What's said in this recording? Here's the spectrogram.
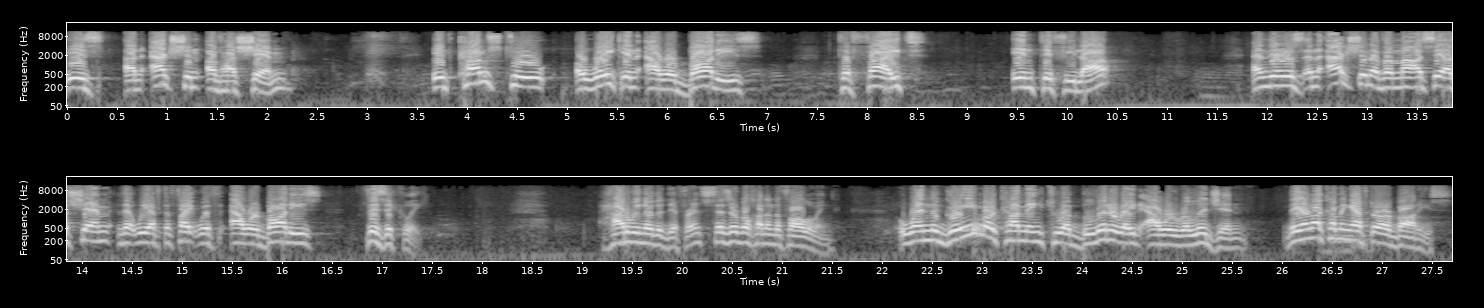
is an action of Hashem. It comes to awaken our bodies to fight in tefillah. And there is an action of a Maaseh Hashem that we have to fight with our bodies physically. How do we know the difference? Says Rabbi Chanan the following. When the Goyim are coming to obliterate our religion, they are not coming after our bodies.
